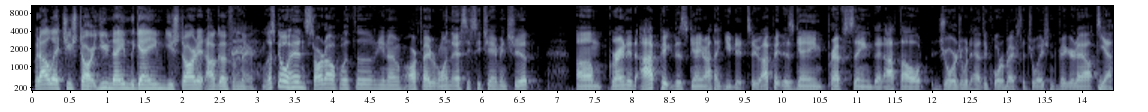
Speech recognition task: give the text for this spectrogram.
But I'll let you start. You name the game. You start it. I'll go from there. Let's go ahead and start off with the you know our favorite one, the SEC championship. Um, granted, I picked this game. I think you did too. I picked this game, prefacing that I thought Georgia would have the quarterback situation figured out. Yeah.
